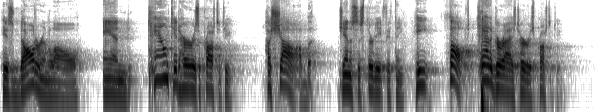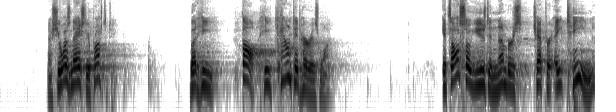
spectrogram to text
his daughter in law and counted her as a prostitute. Hashab, Genesis 38 15. He thought, categorized her as prostitute. Now, she wasn't actually a prostitute, but he thought, he counted her as one. It's also used in Numbers chapter 18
